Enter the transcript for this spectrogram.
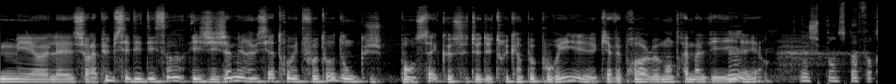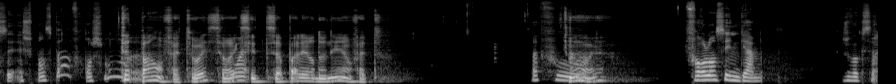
mais euh, les- sur la pub c'est des dessins et j'ai jamais réussi à trouver de photos, donc je pensais que c'était des trucs un peu pourris, et qui avaient probablement très mal vieilli Mm. d'ailleurs. Euh, Je pense pas forcément. Je pense pas, franchement. Peut-être euh, pas en fait. Ouais, c'est vrai ouais. que ça a pas l'air donné en fait. ah, faut, Ah ouais. faut relancer une gamme. Je vois que ça.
